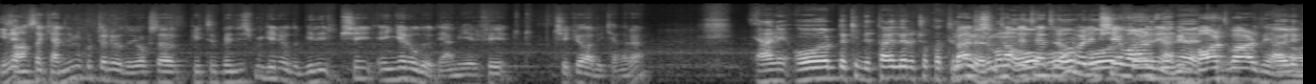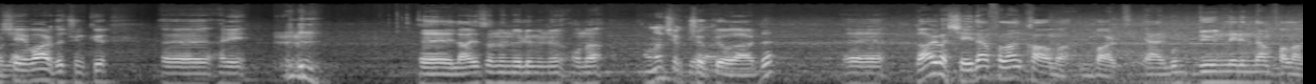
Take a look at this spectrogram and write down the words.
Yine Sansa kendini mi kurtarıyordu yoksa Peter Baelish mi geliyordu? Biri bir şey engel oluyordu yani bir herifi tutup çekiyorlardı kenara. yani oradaki detayları çok Ben hatırlamıyorum şimdi ama o, hatırlamam ama o- öyle bir o şey vardı yani. Bir evet. Bard vardı yani Öyle bir orada. şey vardı çünkü e, hani e, Lysa'nın ölümünü ona Ona çakıyorlar. çakıyorlardı. E, galiba şeyden falan kalma Bart. Yani bu düğünlerinden falan.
